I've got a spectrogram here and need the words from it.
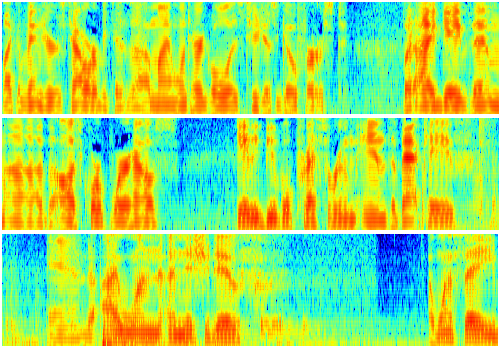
like Avengers Tower, because uh, my whole entire goal is to just go first. But I gave them uh, the Oscorp warehouse, Daily Bugle press room, and the Batcave. And I won initiative. I want to say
